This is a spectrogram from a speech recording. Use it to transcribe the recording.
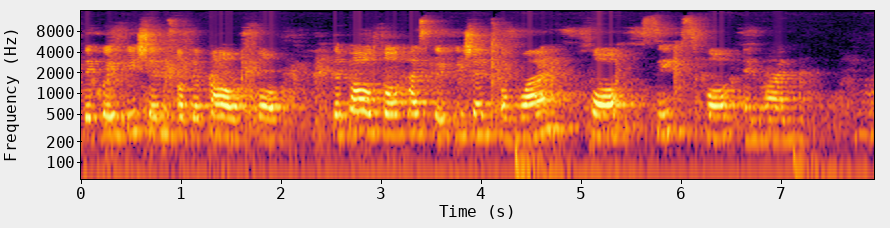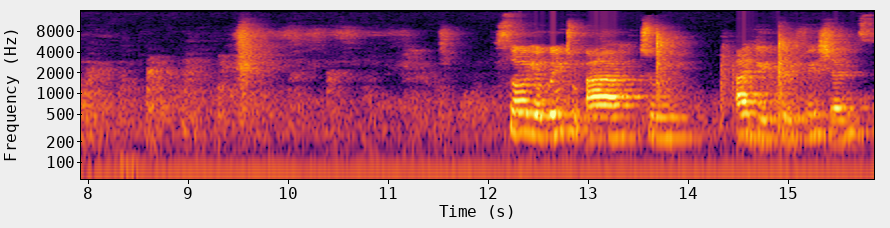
the coefficients of the power of 4. The power of 4 has coefficients of 1, 4, 6, 4, and 1. So you're going to add to add your coefficients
